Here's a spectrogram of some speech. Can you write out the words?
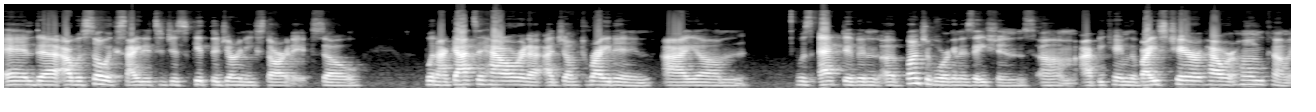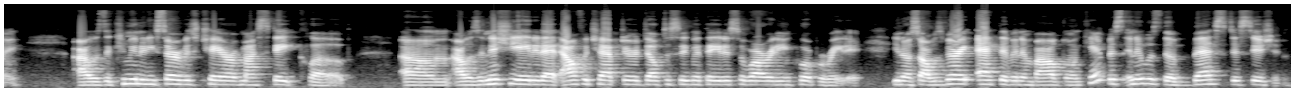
And uh, I was so excited to just get the journey started. So when I got to Howard, I, I jumped right in. I um, was active in a bunch of organizations. Um, I became the vice chair of Howard Homecoming. I was the community service chair of my state club. Um, I was initiated at Alpha Chapter Delta Sigma Theta Sorority Incorporated. You know, so I was very active and involved on campus, and it was the best decision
